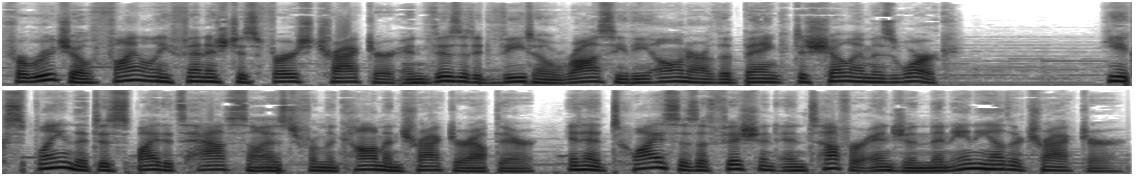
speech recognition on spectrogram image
Ferruccio finally finished his first tractor and visited Vito Rossi the owner of the bank to show him his work. He explained that despite its half-sized from the common tractor out there, it had twice as efficient and tougher engine than any other tractor.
